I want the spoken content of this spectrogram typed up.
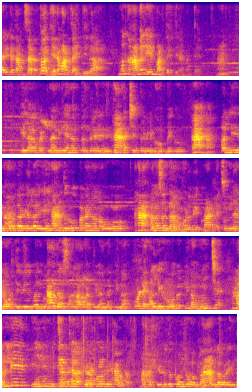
ಹರಿಕಥಾಂಸಾರ ಅಂತೂ ಅಧ್ಯಯನ ಮಾಡ್ತಾ ಇದ್ದೀರಾ? ಮುಂದೆ ಆಮೇಲೆ ಏನು ಮಾಡ್ತಾ ಇದ್ದೀರಾ ಮತ್ತೆ? ಹ್ಞೂ ಇಲ್ಲ ಬಟ್ ನನಗೇನಂತಂದ್ರೆ. ತೀರ್ಥಕ್ಷೇತ್ರಗಳಿಗೆ ಹೋಗ್ಬೇಕು. ಅಲ್ಲಿ. ಹೋದಾಗೆಲ್ಲ ಏನೊಂದು ರೂಪಗಳನ್ನ ನಾವು ಹಾಂ. ಅನುಸಂಧಾನ ಮಾಡಬೇಕು. ಮಾಡ್ಬೇಕು. ಸುಮ್ಮನೆ ನೋಡ್ತೀವಿ ಬಂದ್ಬಿಟ್ಟು ಸ್ನಾನ ಮಾಡ್ತೀವಿ ಅನ್ನಕ್ಕಿನ ಒಳ್ಳೆ ಅಲ್ಲಿ ಹೋಗಕ್ಕಿನ ಮುಂಚೆ ಅಲ್ಲಿ ಏನೇನ್ ವಿಚಾರ ತಿಳ್ಕೊಳ್ಬೇಕು. ಅಂತ ತಿಳಿದುಕೊಂಡು ಬಂದವರಿಂದ.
